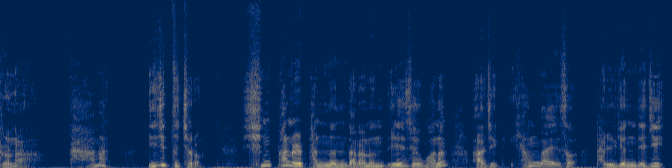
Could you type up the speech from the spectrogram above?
그러나 다만 이집트처럼 심판을 받는다라는 내세관은 아직 향가에서 발견되지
